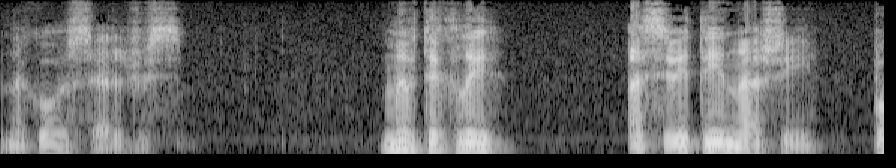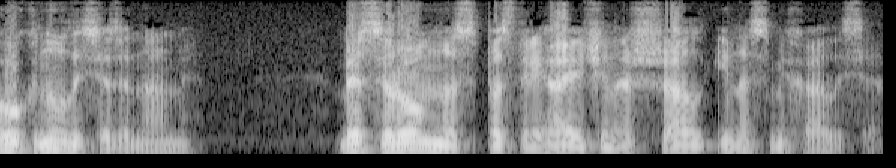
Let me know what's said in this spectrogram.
на кого серджусь. Ми втекли, а світи наші погукнулися за нами безсоромно спостерігаючи наш шал і насміхалися.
